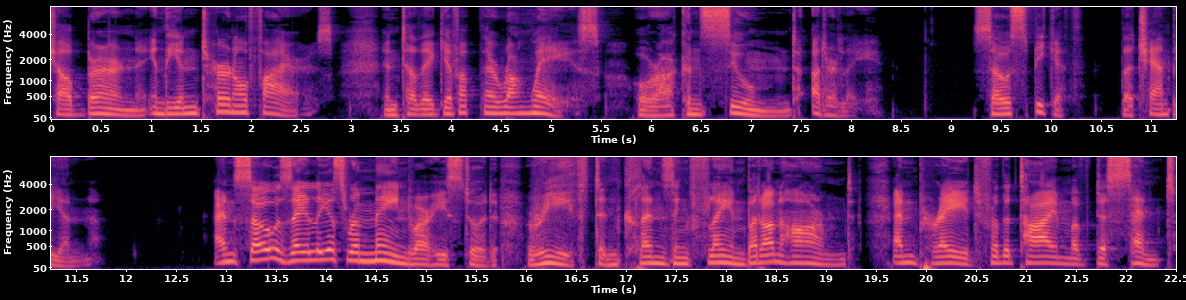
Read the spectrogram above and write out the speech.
shall burn in the internal fires until they give up their wrong ways or are consumed utterly. So speaketh the champion. And so Zalius remained where he stood, wreathed in cleansing flame but unharmed, and prayed for the time of descent,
